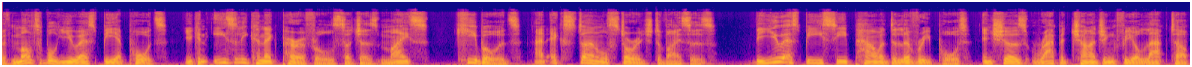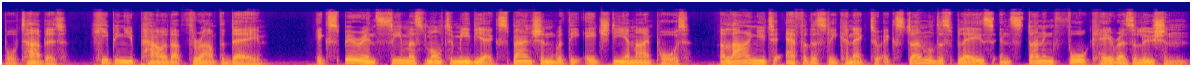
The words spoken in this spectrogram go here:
With multiple USB ports, you can easily connect peripherals such as mice, keyboards, and external storage devices. The USB-C power delivery port ensures rapid charging for your laptop or tablet, keeping you powered up throughout the day. Experience seamless multimedia expansion with the HDMI port, allowing you to effortlessly connect to external displays in stunning 4K resolution,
